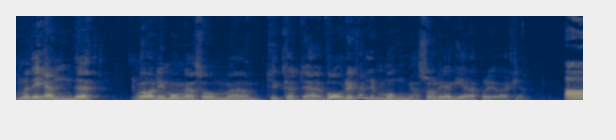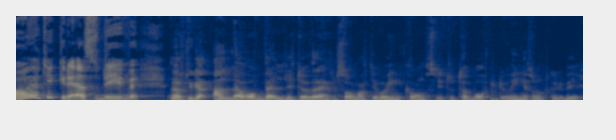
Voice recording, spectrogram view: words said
Men det hände. Ja, det är många som eh, tycker att det här... Var det väldigt många som reagerade på det verkligen? Ja, jag tycker det. Alltså, det är, Jag tycker alla var väldigt överens om att det var inget konstigt att ta bort det och inget sånt skulle bli.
